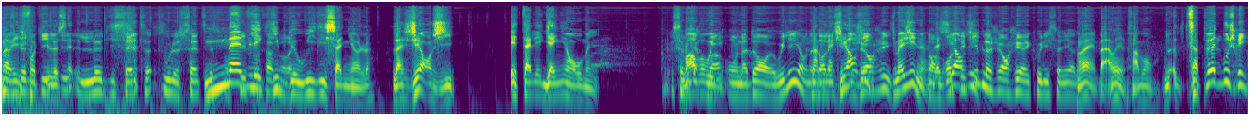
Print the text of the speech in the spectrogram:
Ah oui, Que faut-il le 7. Le 17 ou le 7. c'est son Même l'équipe de Willy Sagnol, la Géorgie, est allée gagner en Roumanie. Ça veut Bravo, dire Willy. On adore euh, Willy, on Non, adore la l'équipe de Géorgie, Géorgie. t'imagines, la grosse Géorgie. équipe la Géorgie avec Willy Sagnol. Ouais, bah oui, enfin bon. Ça peut être boucherie.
